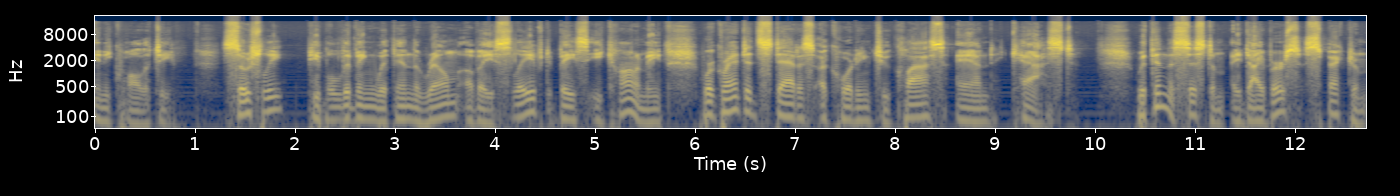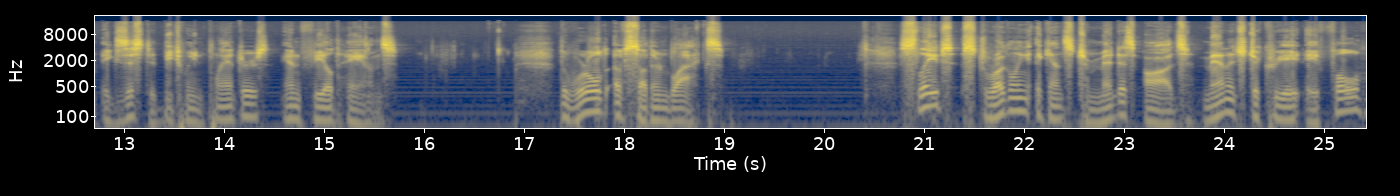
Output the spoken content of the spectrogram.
inequality. Socially, people living within the realm of a slave-based economy were granted status according to class and caste. Within the system, a diverse spectrum existed between planters and field hands. The world of Southern blacks. Slaves struggling against tremendous odds managed to create a full,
